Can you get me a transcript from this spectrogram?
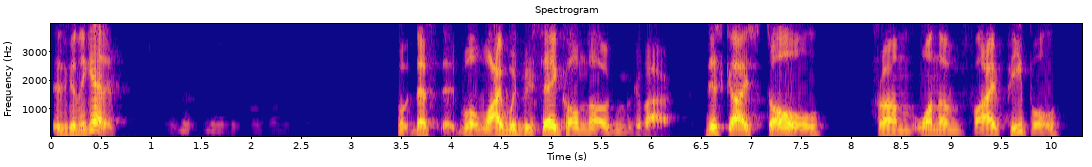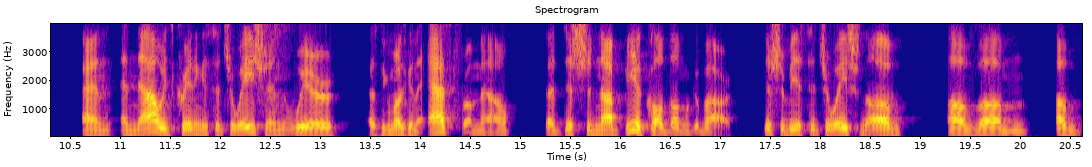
is going to get it. That's well. Why would we say kol gavar? This guy stole from one of five people, and and now he's creating a situation where, as the Gemara is going to ask from now, that this should not be a kol dom gavar. This should be a situation of of um, of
